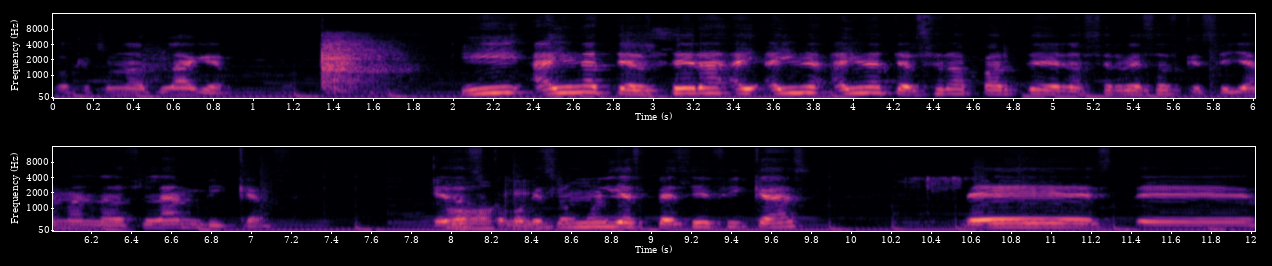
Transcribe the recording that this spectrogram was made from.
lo que son las lager. Y hay una tercera, hay, hay una, hay una tercera parte de las cervezas que se llaman las lámbicas. Esas Ok. como que son muy específicas de este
